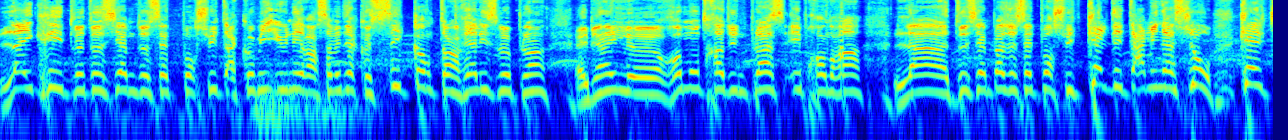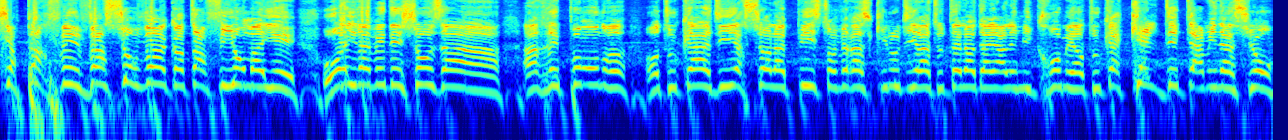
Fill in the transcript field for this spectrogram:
Laigrid, le deuxième de cette poursuite, a commis une erreur. Ça veut dire que si Quentin réalise le plein, eh bien il euh, remontera d'une place et prendra la deuxième place de cette poursuite. Quelle détermination, quel tir parfait, 20 sur 20 Quentin Fillon-Maillet. Oh, il avait des choses à, à répondre, en tout cas à dire sur la piste. On verra ce qu'il nous dira tout à l'heure derrière les micros, mais en tout cas quelle détermination.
